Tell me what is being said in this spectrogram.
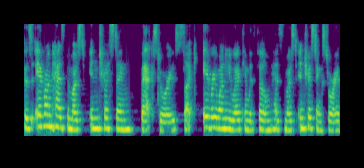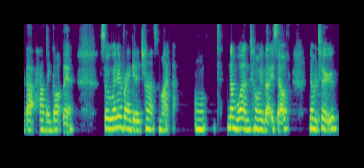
because everyone has the most interesting backstories. Like everyone you work in with film has the most interesting story about how they got there. So whenever I get a chance, I'm like, oh, number one, tell me about yourself. Number two,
